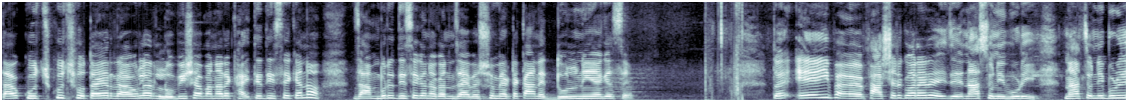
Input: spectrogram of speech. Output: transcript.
তাও কুচকুচ হোতায় আর রাহুল আর লবি সাবানারে খাইতে দিছে কেন? জাম্বুরে দিছে কেন? কারণ যাইবার সময় একটা কানের দুল নিয়ে গেছে। তো এই ফাঁসের ঘরের এই যে নাচুনি বুড়ি নাচুনি বুড়ি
